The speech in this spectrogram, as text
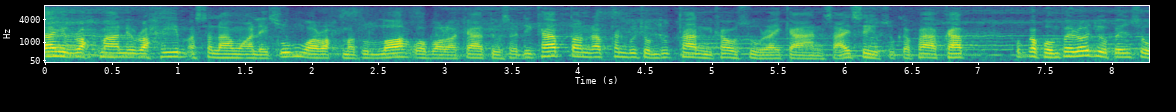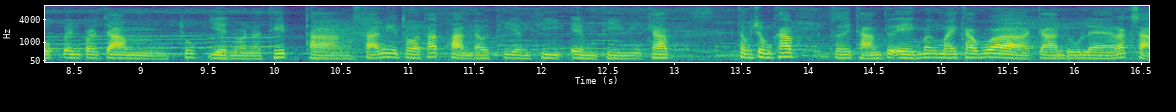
ลลาฮิรราะห์มานิรราะฮีมอัสสลามุอะลัยกุมวะราะห์มะตุลลอฮ์วะบะเราะกาตุสวัสดีครับ ต้อนรับท่านผู้ชมทุกท่านเข้าสู่รายการสายสืบสุขภาพครับพบกับผมไปรถอยู่เป็นสุขเป็นประจำทุกเย็นวันอาทิตย์ทางสถานีโทรทัศน์ผ่านดาวเทียม TMTV ครับ ท่านผู้ชมครับเคยถามตัวเองบ้างไหมครับว่าการดูแลรักษา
